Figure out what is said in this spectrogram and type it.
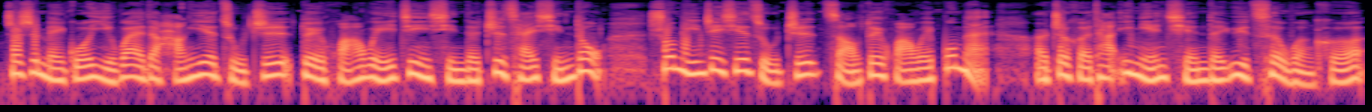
这是美国以外的行业组织对华为进行的制裁行动，说明这些组织早对华为不满，而这和他一年前的预测吻合，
